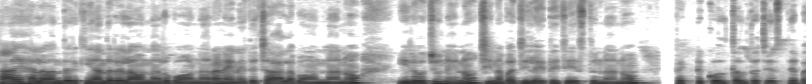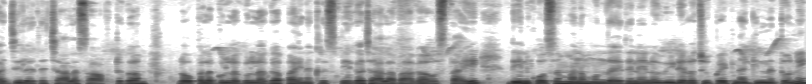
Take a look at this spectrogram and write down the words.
హాయ్ హలో అందరికీ. అందరు ఎలా ఉన్నారు? బాగున్నారా? నేనైతే చాలా బాగున్నాను. ఈరోజు నేను చిన్న బజ్జీలు అయితే చేస్తున్నాను. పెట్టి కొలతలతో చేస్తే బజ్జీలు అయితే చాలా సాఫ్ట్గా లోపల గుల్లగుల్లగా పైన క్రిస్పీగా చాలా బాగా వస్తాయి. దీనికోసం మనం ముందైతే నేను వీడియోలో చూపెట్టిన గిన్నెతోని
